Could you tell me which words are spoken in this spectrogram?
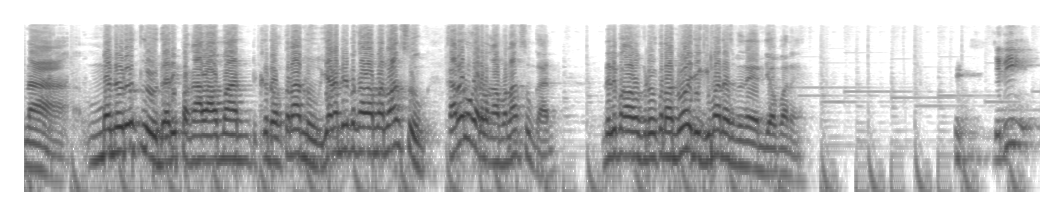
Nah, menurut lu dari pengalaman kedokteran lu, jangan dari pengalaman langsung, karena lu gak ada pengalaman langsung kan? Dari pengalaman kedokteran lu aja gimana sebenarnya jawabannya? Jadi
